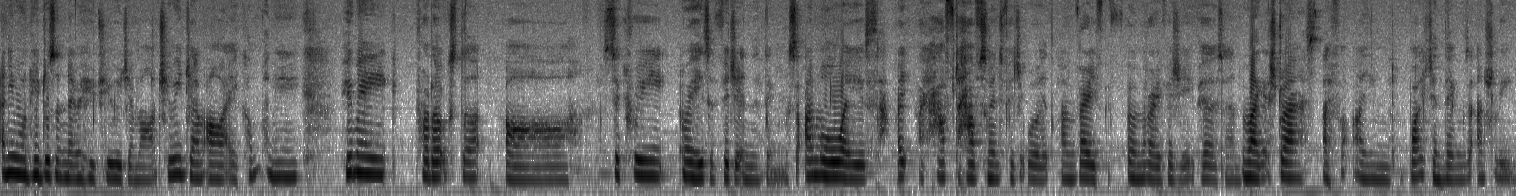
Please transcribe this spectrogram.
Anyone who doesn't know who Chewigem are, Chewigem are a company who make products that are secrete ways of fidgeting the things. So I'm always, I, I have to have something to fidget with. I'm very, I'm a very fidgety person. When I get stressed, I find biting things actually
